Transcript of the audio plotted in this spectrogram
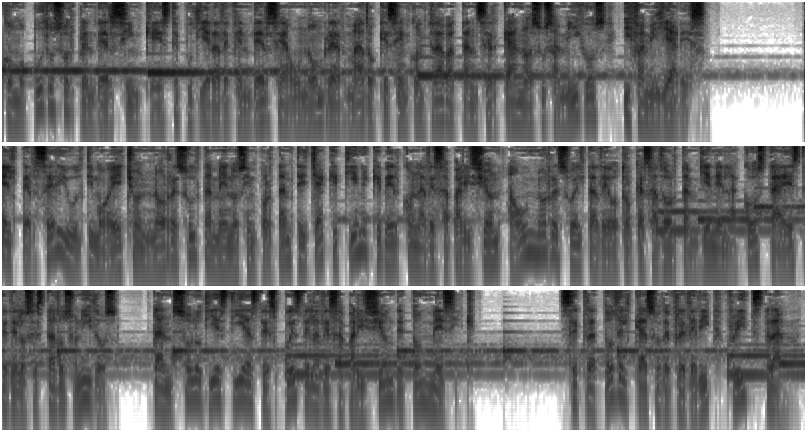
¿Cómo pudo sorprender sin que éste pudiera defenderse a un hombre armado que se encontraba tan cercano a sus amigos y familiares. El tercer y último hecho no resulta menos importante ya que tiene que ver con la desaparición aún no resuelta de otro cazador también en la costa este de los Estados Unidos, tan solo 10 días después de la desaparición de Tom Messick. Se trató del caso de Frederick Fritz Dram.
